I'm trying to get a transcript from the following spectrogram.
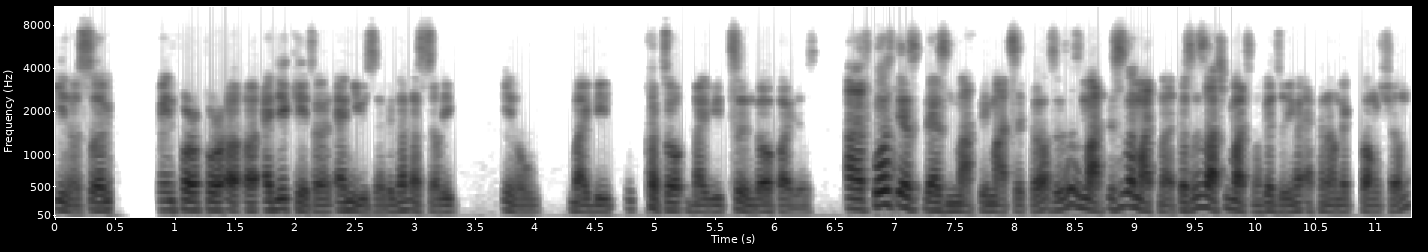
You know, so I mean, for, for an educator, an end user, they're not necessarily, you know, might be cut off, might be turned off by this. And of course, there's there's Mathematica. So this is math. This is a Mathematica. This is actually Mathematica doing an economic function,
